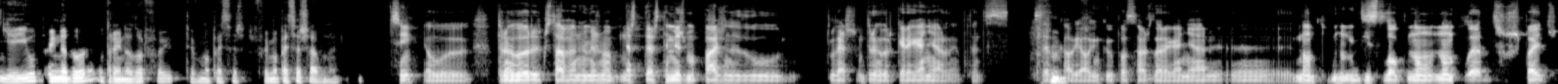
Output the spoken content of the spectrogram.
E aí o treinador, o treinador foi, teve uma peça, foi uma peça-chave, não é? Sim, ele, o treinador que estava na mesma, nesta, nesta mesma página do. Aliás, um treinador que quer ganhar, né? portanto, percebe que há ali alguém que eu possa ajudar a ganhar, uh, não, disse logo que não, não tolero desrespeitos,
